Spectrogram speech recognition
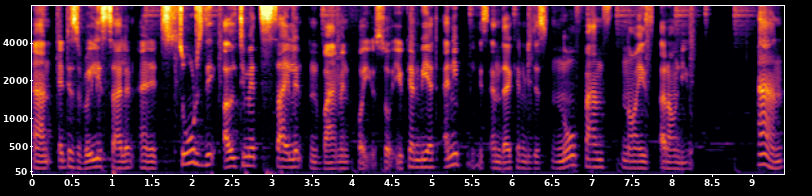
and it is really silent and it suits the ultimate silent environment for you. So you can be at any place and there can be just no fans noise around you. And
